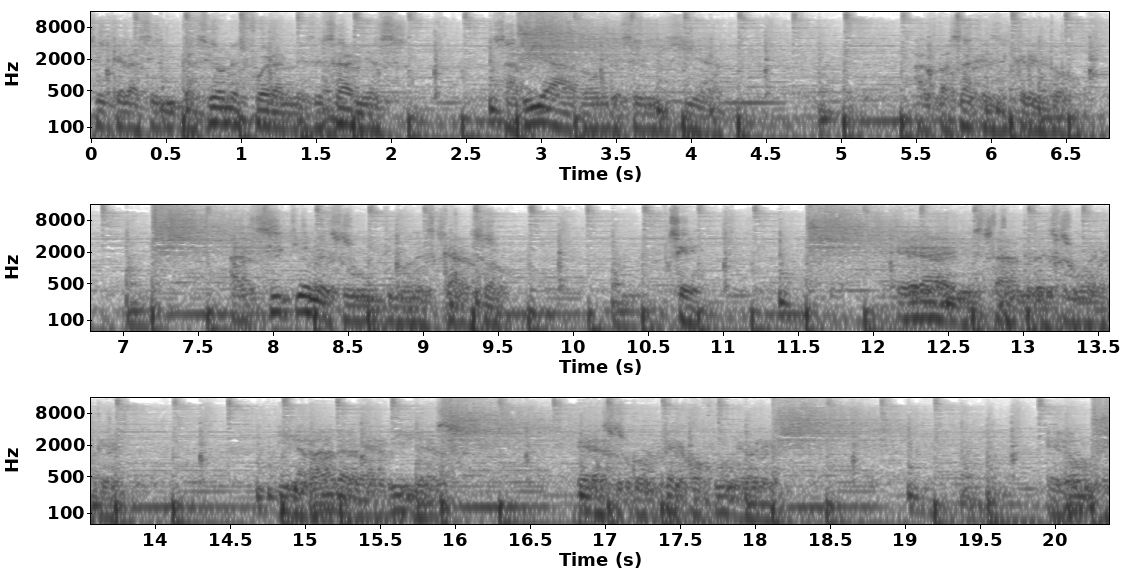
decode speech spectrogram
Sin que las indicaciones fueran necesarias, sabía a dónde se dirigía. Al pasaje secreto, al sitio de su último descanso. Sí, era el instante de su muerte. Y la banda de ardillas era su cortejo fúnebre. El hombre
